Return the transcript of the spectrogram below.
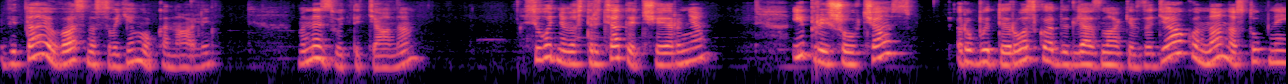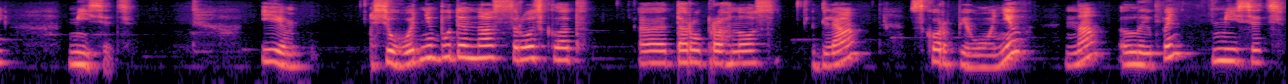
Вітаю вас на своєму каналі. Мене звуть Тетяна. Сьогодні у нас 30 червня і прийшов час робити розклади для знаків зодіаку на наступний місяць. І сьогодні буде в нас розклад е, таро-прогноз для скорпіонів на липень місяць.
